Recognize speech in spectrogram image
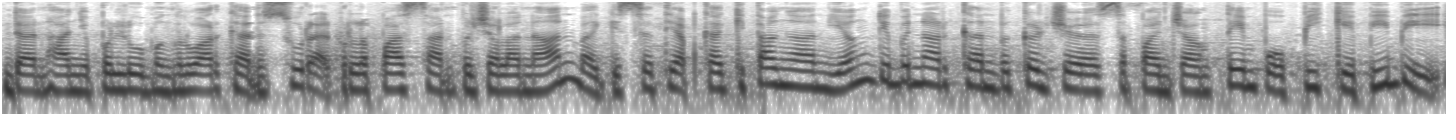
dan hanya perlu mengeluarkan surat perlepasan perjalanan bagi setiap kaki tangan yang dibenarkan bekerja sepanjang tempoh PKPB.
